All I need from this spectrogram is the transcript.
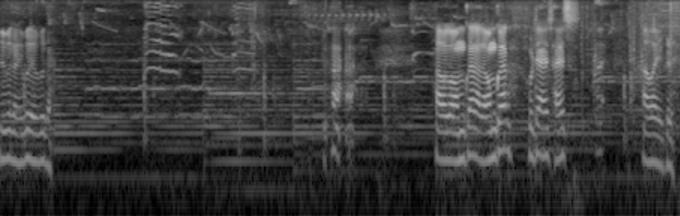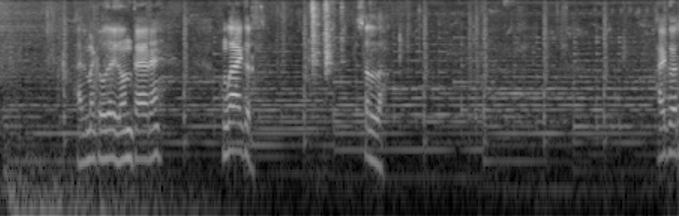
हे बघा हे बघा बघा. हा बघा ओमकार आला. ओमकार कुठे आहेस? आहेस? हा बघा इकडे. हेल्मेट वगैरे घेऊन तयार आहे. ओमकार काय कर? चल्ला काय कर?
